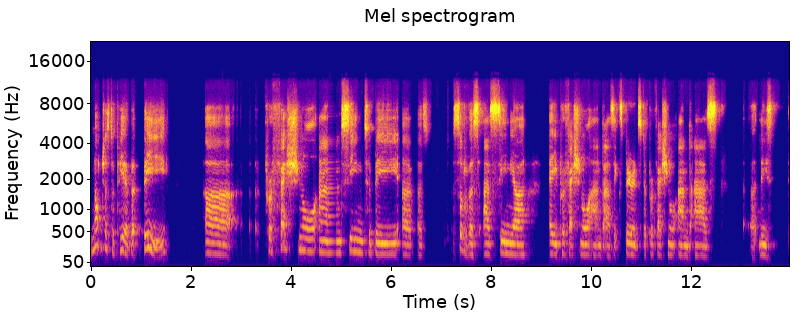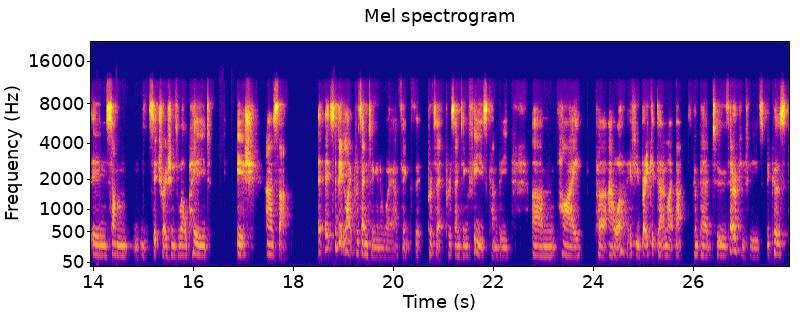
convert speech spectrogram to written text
not just appear, but be uh, professional and seen to be a, a sort of as, as senior a professional and as experienced a professional and as at least in some situations well paid ish as that. It's a bit like presenting in a way. I think that present, presenting fees can be um, high per hour if you break it down like that compared to therapy fees because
